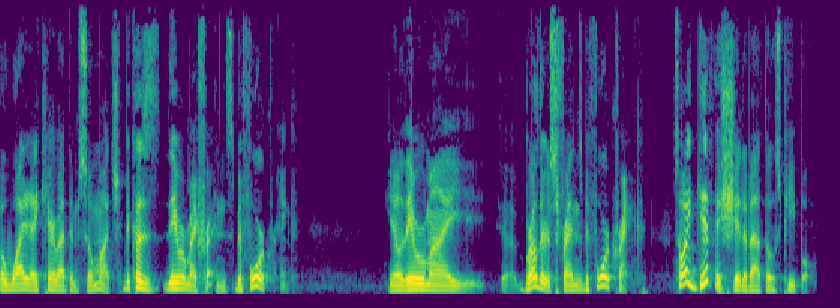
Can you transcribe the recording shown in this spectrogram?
But why did I care about them so much? Because they were my friends before Crank. You know, they were my uh, brother's friends before Crank. So I give a shit about those people.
